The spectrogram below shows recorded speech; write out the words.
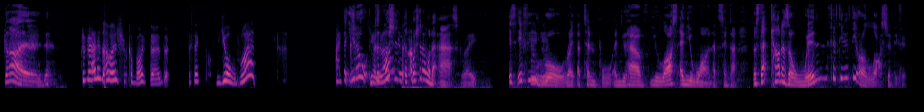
God. to be honest, I was shocked about that. It's like, yo, what? I, you know, the question the question I wanna ask, right? Is if you Mhm. roll right a ten pool and you have you lost and you won at the same time, does that count as a win 50-50 or a loss 50-50?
